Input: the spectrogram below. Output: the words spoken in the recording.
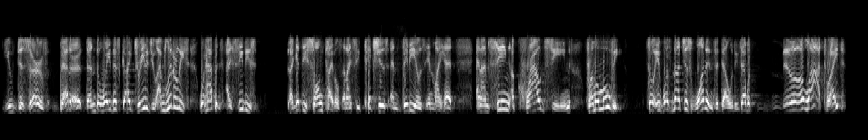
You deserve better than the way this guy treated you. I'm literally what happens. I see these. I get these song titles and I see pictures and videos in my head, and I'm seeing a crowd scene from a movie. So it was not just one infidelity. That was a lot, right?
